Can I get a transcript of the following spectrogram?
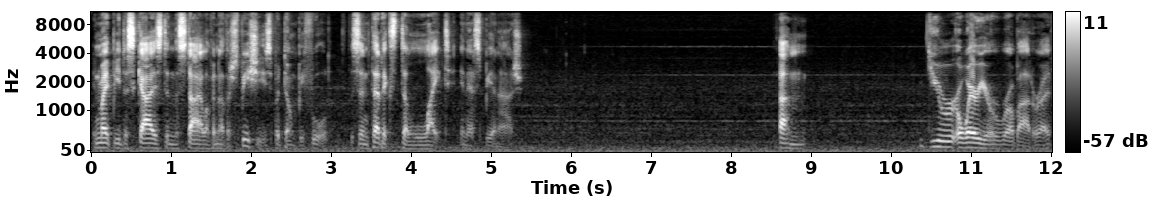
It might be disguised in the style of another species, but don't be fooled. The synthetics delight in espionage. Um, you're aware you're a robot, right?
